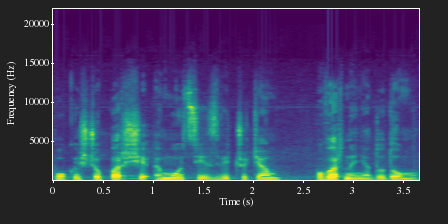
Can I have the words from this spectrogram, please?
поки що перші емоції з відчуттям повернення додому.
